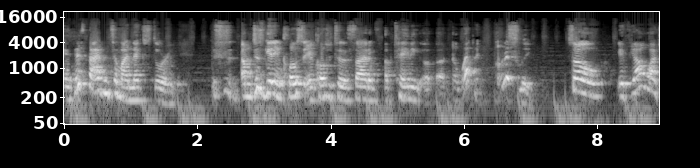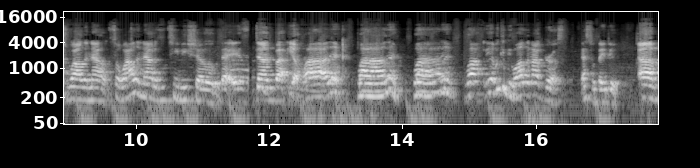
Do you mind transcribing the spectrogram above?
And this ties into my next story this is, I'm just getting closer and closer to the side of obtaining a, a, a weapon, honestly. So if y'all watch Wild 'N Out, so Wild 'N Out is a TV show that is done by yeah, Wildin', Wildin', Wildin', Wildin'. Yeah, we could be Wild 'N Out girls. That's what they do. Um,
